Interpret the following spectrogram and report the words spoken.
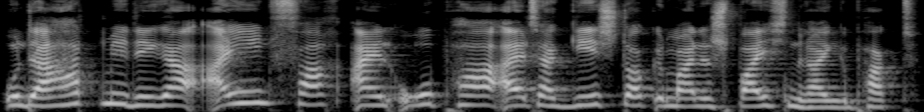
und da hat mir, Digga, einfach ein Opa, alter Gehstock in meine Speichen reingepackt.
